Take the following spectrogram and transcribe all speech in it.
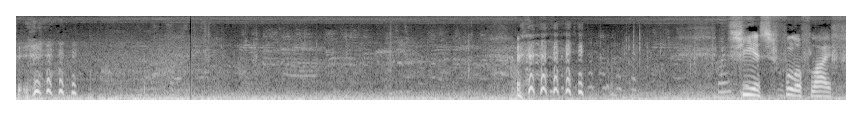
she is full of life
